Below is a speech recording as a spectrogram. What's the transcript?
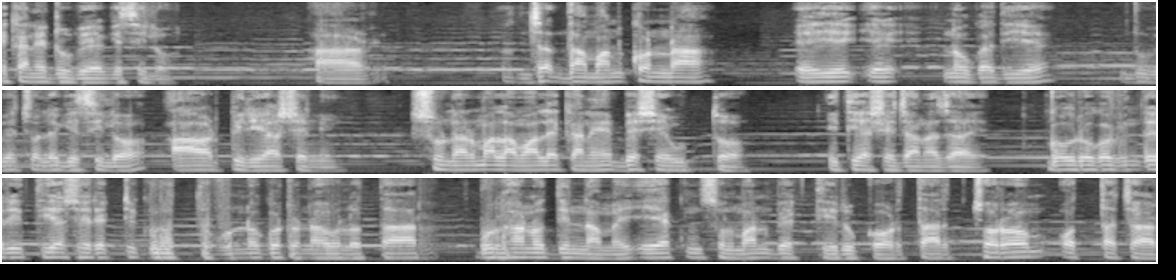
এখানে ডুবে গেছিল। আর দামান কন্যা এই নৌকা দিয়ে ডুবে চলে গেছিল, আর ফিরে আসেনি। সোনার মালামাল এখানে বেসে উঠত, ইতিহাসে জানা যায়। গৌর গোবিন্দের ইতিহাসের একটি গুরুত্বপূর্ণ ঘটনা হলো তার বুরহানুদ্দিন নামে এক মুসলমান ব্যক্তির উপর তার চরম অত্যাচার,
